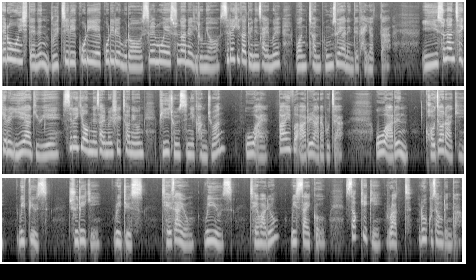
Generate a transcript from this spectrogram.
새로운 시대는 물질이 꼬리에 꼬리를 물어 쓸모의 순환을 이루며 쓰레기가 되는 삶을 원천 봉쇄하는 데 달렸다. 이 순환 체계를 이해하기 위해 쓰레기 없는 삶을 실천해온 비 존슨이 강조한 OR, 5R을 알아보자. OR은 거절하기, refuse, 줄이기, reduce, 재사용, reuse, 재활용, recycle, 썩히기, rot로 구성된다.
